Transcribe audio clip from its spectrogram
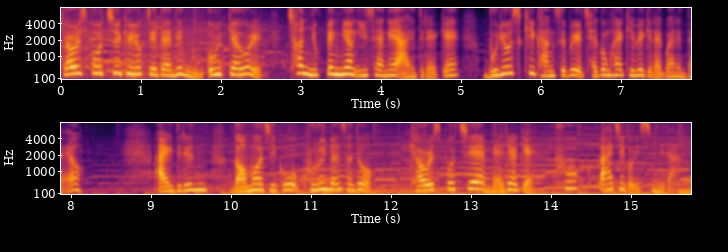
겨울 스포츠 교육재단은 올겨울 1,600명 이상의 아이들에게 무료 스키 강습을 제공할 계획이라고 하는데요. 아이들은 넘어지고 구르면서도 겨울 스포츠의 매력에 푹 빠지고 있습니다.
